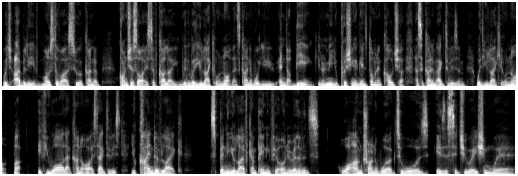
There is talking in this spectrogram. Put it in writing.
which I believe most of us who are kind of conscious artists of color, whether you like it or not, that's kind of what you end up being. You know what I mean? You're pushing against dominant culture. That's a kind of activism, whether you like it or not. But if you are that kind of artist activist, you're kind of like spending your life campaigning for your own irrelevance. What I'm trying to work towards is a situation where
